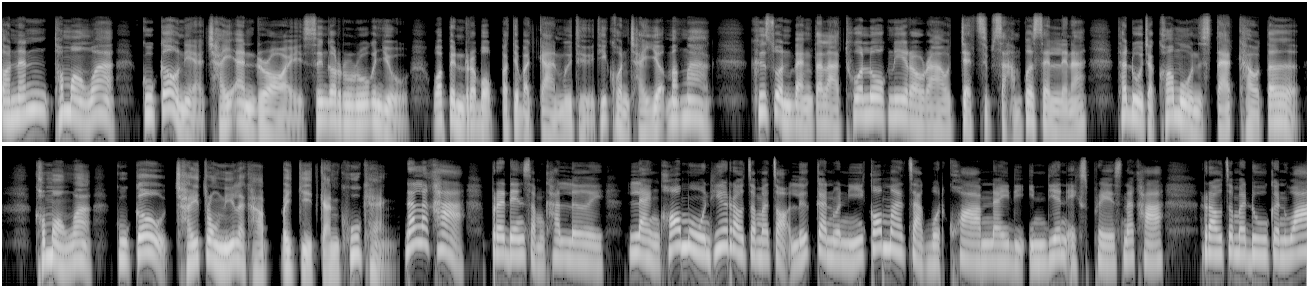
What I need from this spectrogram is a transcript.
ตอนนั้นเขามองว่า Google เนี่ยใช้ Android ซึ่งก็รู้ๆกันอยู่ ว่าเป็นระบบปฏิบัติการมือถือที่คนใช้เยอะมากๆ คือส่วนแบ่งตลาดทั่วโลกนี่ราวๆ 73%เลยนะ ถ้าดูจากข้อมูล Stat Counter เขามองว่า Google ใช้ตรงนี้แหละครับ ไปกีดกันคู่แข่ง นั่นแหละค่ะ ประเด็นสำคัญเลย แหล่งข้อมูลที่เราจะมาเจาะลึกกันวันนี้ก็มาจากบทความใน The Indian Express นะคะ เราจะมาดูกันว่า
